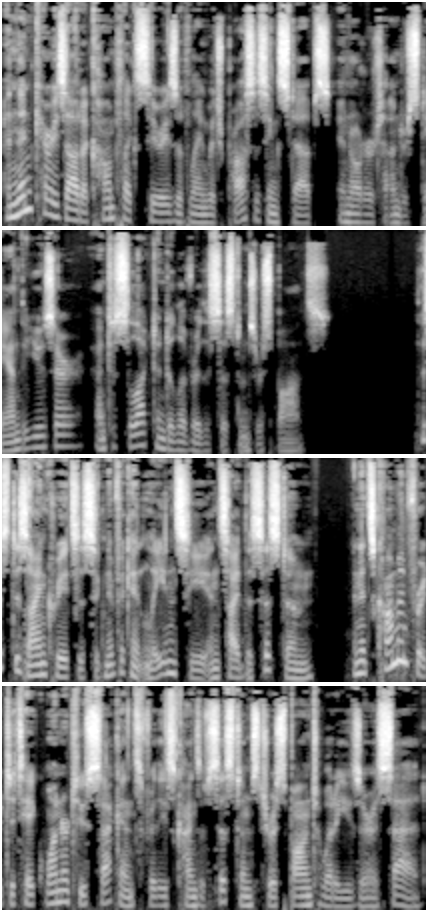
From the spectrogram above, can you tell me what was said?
and then carries out a complex series of language processing steps in order to understand the user and to select and deliver the system's response. This design creates a significant latency inside the system and it's common for it to take one or two seconds for these kinds of systems to respond to what a user has said.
